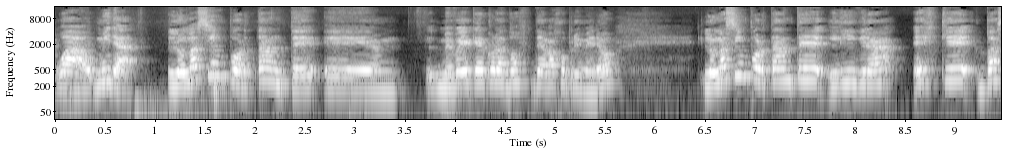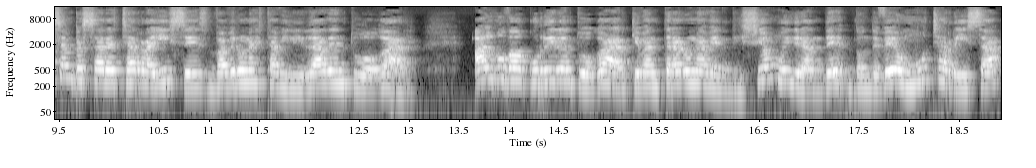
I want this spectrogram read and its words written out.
¡Wow! Mira, lo más importante, eh, me voy a quedar con las dos de abajo primero. Lo más importante, Libra, es que vas a empezar a echar raíces, va a haber una estabilidad en tu hogar. Algo va a ocurrir en tu hogar que va a entrar una bendición muy grande, donde veo mucha risa,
